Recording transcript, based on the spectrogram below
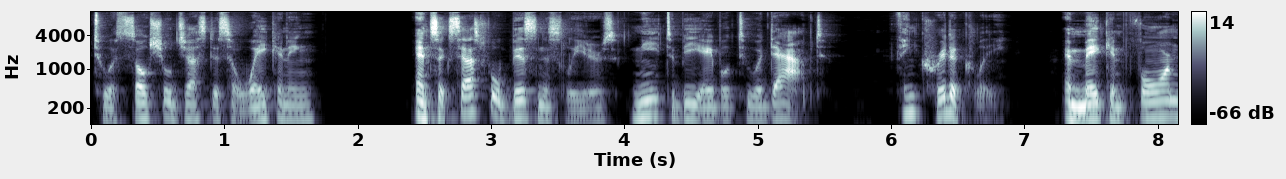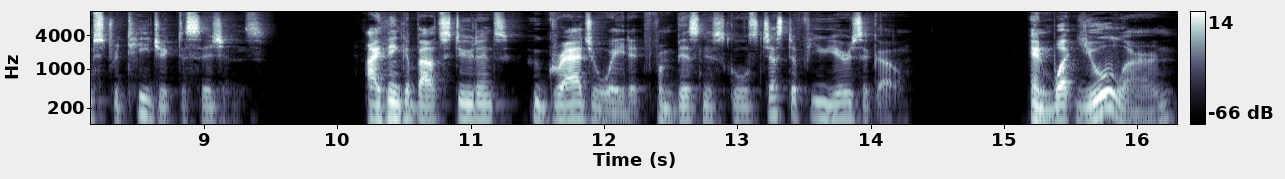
to a social justice awakening. And successful business leaders need to be able to adapt, think critically, and make informed strategic decisions. I think about students who graduated from business schools just a few years ago. And what you'll learn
